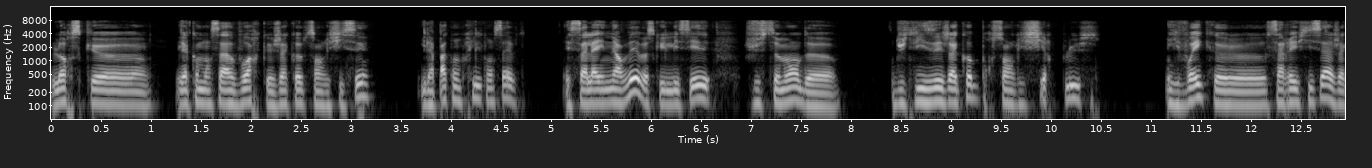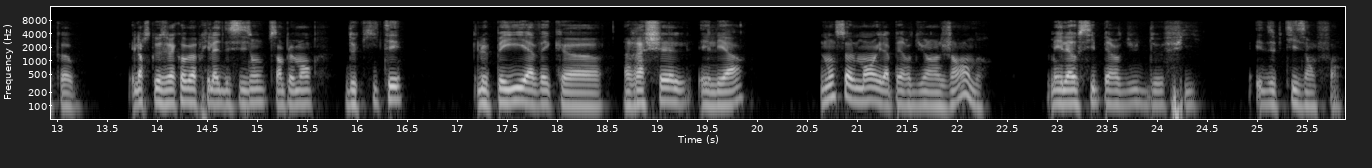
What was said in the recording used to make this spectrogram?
lorsque il a commencé à voir que Jacob s'enrichissait, il n'a pas compris le concept. Et ça l'a énervé parce qu'il essayait justement de d'utiliser Jacob pour s'enrichir plus. Il voyait que ça réussissait à Jacob. Et lorsque Jacob a pris la décision tout simplement de quitter le pays avec euh, Rachel et Léa, non seulement il a perdu un gendre, mais il a aussi perdu deux filles et deux petits-enfants.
